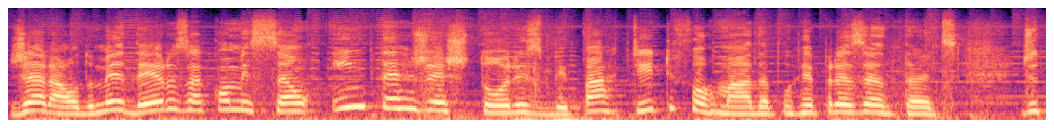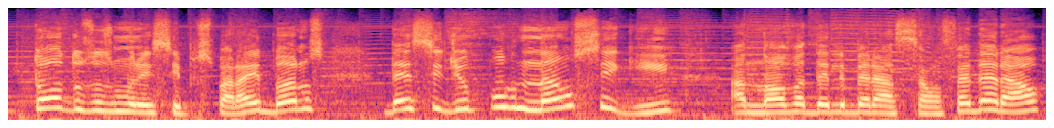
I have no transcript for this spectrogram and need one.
Geraldo Medeiros, a comissão Intergestores Bipartite, formada por representantes de todos os municípios paraibanos, decidiu por não seguir a nova deliberação federal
